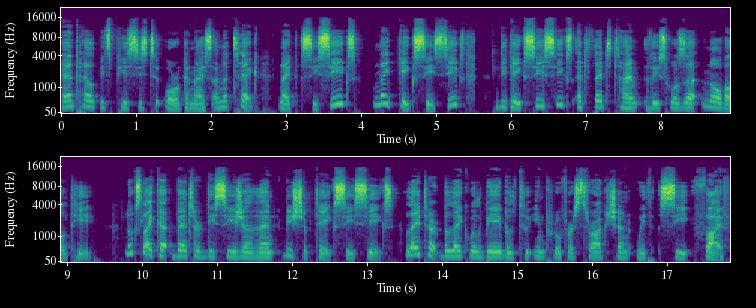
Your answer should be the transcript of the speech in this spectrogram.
and help its pieces to organize an attack. Knight c6, knight takes c6, d takes c6. At that time this was a novelty. Looks like a better decision than bishop takes c6. Later black will be able to improve her structure with c5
